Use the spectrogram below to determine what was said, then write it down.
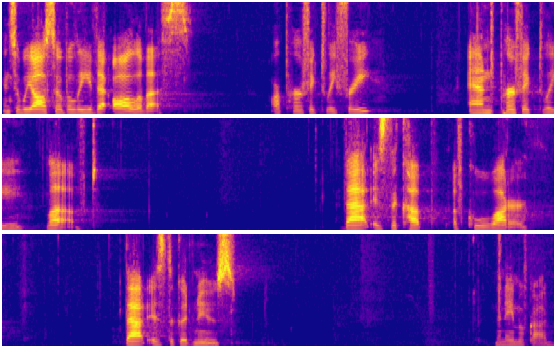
And so we also believe that all of us are perfectly free and perfectly loved. That is the cup of cool water. That is the good news. In the name of God.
